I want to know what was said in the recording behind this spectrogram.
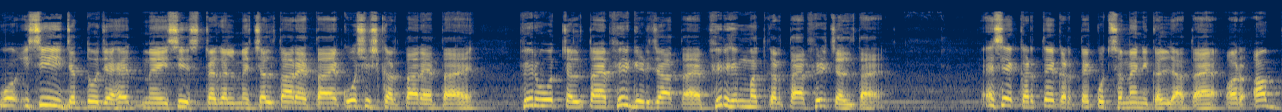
वो इसी जद्दोजहद में, इसी स्ट्रगल में चलता रहता है, कोशिश करता रहता है, फिर वो चलता है, फिर गिर जाता है, फिर हिम्मत करता है, फिर चलता है। ऐसे करते करते कुछ समय निकल जाता है और अब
